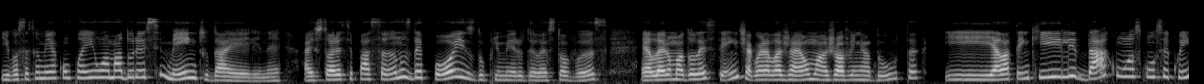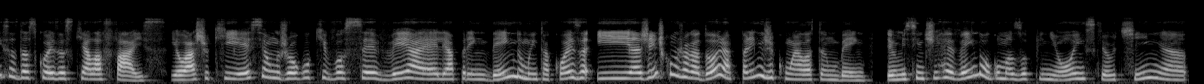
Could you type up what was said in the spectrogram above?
e você também acompanha o um amadurecimento da Ellie, né? A história se passa anos depois do primeiro The Last of Us. Ela era uma adolescente, agora ela já é uma jovem adulta e ela tem que lidar com as consequências das coisas que ela faz. Eu acho que esse é um jogo que você vê a Ellie aprendendo muita coisa e a gente como jogador aprende com ela também. Eu me senti revendo algumas opiniões que eu tinha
